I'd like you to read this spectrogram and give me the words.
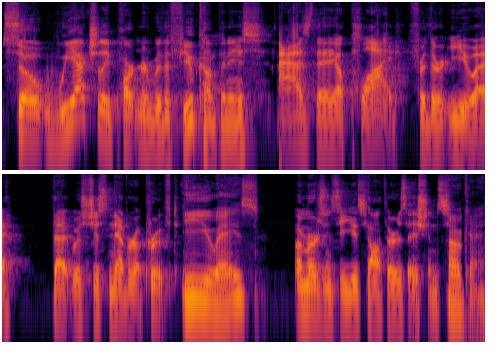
So we actually partnered with a few companies as they applied for their EUA that was just never approved. EUAs? Emergency use authorizations. Okay.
